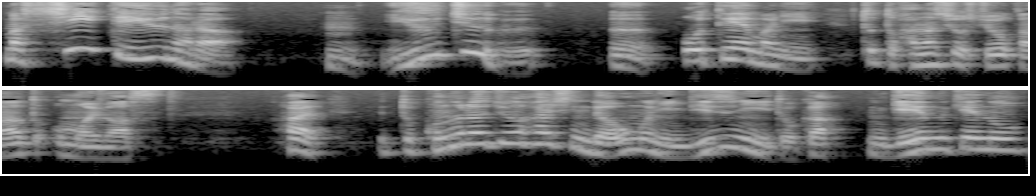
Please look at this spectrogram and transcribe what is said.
まあ強いて言うなら、うん、YouTube うん、をテーマにちょっと話をしようかなと思います。はい、えっと、このラジオ配信では主にディズニーとかゲーム系の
